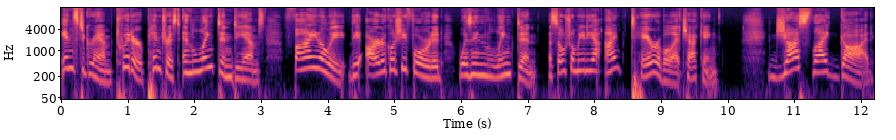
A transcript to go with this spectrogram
Instagram, Twitter, Pinterest, and LinkedIn DMs. Finally, the article she forwarded was in LinkedIn, a social media I'm terrible at checking. Just like God,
